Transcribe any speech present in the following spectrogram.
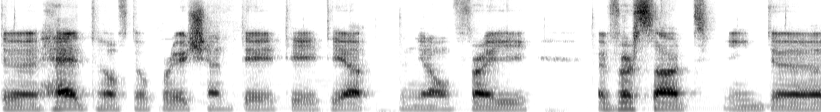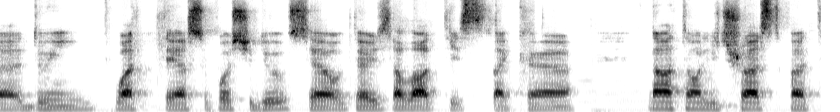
the head of the operation they they, they are you know very versatile in the doing what they are supposed to do. So there is a lot this like uh, not only trust but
